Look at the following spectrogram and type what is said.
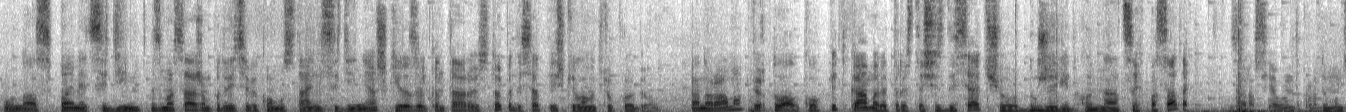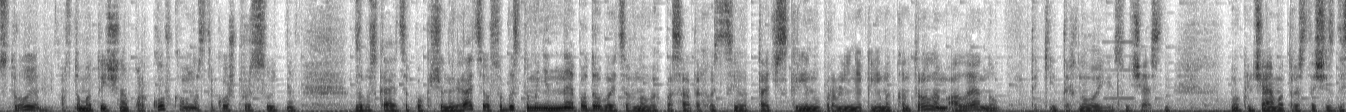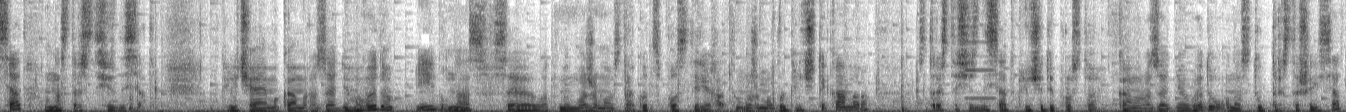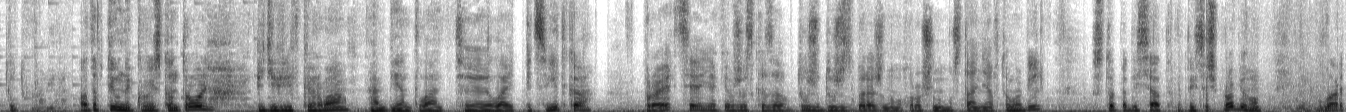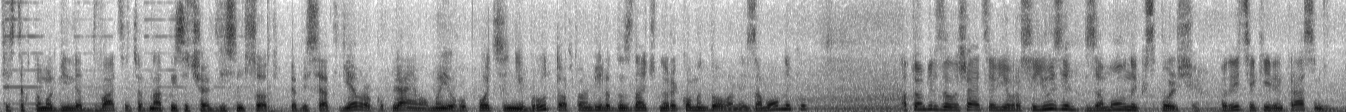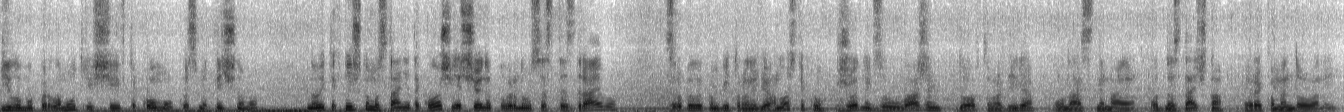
У нас пам'ять сидінь з масажем. Подивіться, в якому стані сидіння. Шкіра з алькантарою 150 тисяч кілометрів пробігу. Панорама, віртуал кокпіт, камери 360, що дуже рідко на цих пасатах. Зараз я вам продемонструю. Автоматична парковка у нас також присутня. Запускається поки що навігація. Особисто мені не подобається в нових пасатах ось цей тачскрін управління клімат-контролем, але ну такі технології сучасні. Ми включаємо 360, у нас 360. Включаємо камеру заднього виду, і у нас все. От ми можемо ось так от спостерігати. Можемо виключити камеру з 360, включити просто камеру заднього виду. У нас тут 360, тут камера. Адаптивний круїз-контроль, підігрів керма, light, е, light підсвітка, проекція, як я вже сказав, дуже дуже збереженому хорошому стані автомобіль. 150 тисяч пробігу. Вартість автомобіля 21 тисяча 850 євро. Купляємо ми його по ціні брутто. Автомобіль однозначно рекомендований замовнику. Автомобіль залишається в Євросоюзі. Замовник з Польщі. Подивіться, який він красень в білому перламутрі, ще й в такому косметичному. Ну і технічному стані також. Я щойно повернувся з тест-драйву. Зробили комп'ютерну діагностику. Жодних зауважень до автомобіля у нас немає. Однозначно рекомендований.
